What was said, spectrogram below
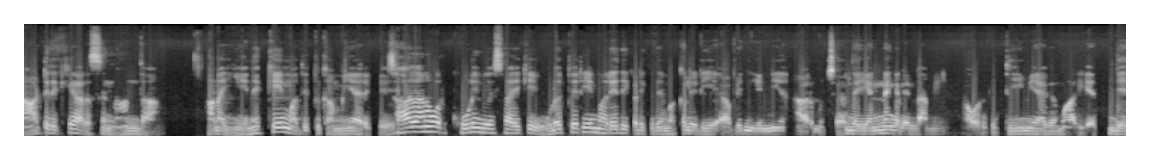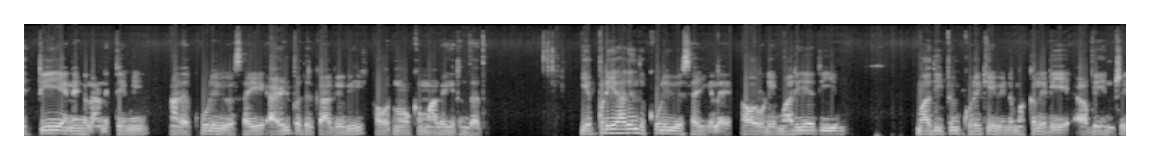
நாட்டிற்கே அரசு நான் தான் ஆனா எனக்கே மதிப்பு கம்மியா இருக்கு. சாதாரண ஒரு கூலி விவசாயிக்கு இவ்வளவு பெரிய மரியாதை கிடைக்குது மக்களிடையே அப்படின்னு எண்ணி ஆரம்பிச்சார். இந்த எண்ணங்கள் எல்லாமே அவருக்கு தீமையாக மாறியது இந்த தீய எண்ணங்கள் அனைத்தையுமே அந்த கூலி விவசாயி அழிப்பதற்காகவே அவர் நோக்கமாக இருந்தது. எப்படியாவது இந்த கூலி விவசாயிகளை அவருடைய மரியாதையும் மதிப்பும் குறைக்க வேண்டும் மக்களிடையே அப்படின்னு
